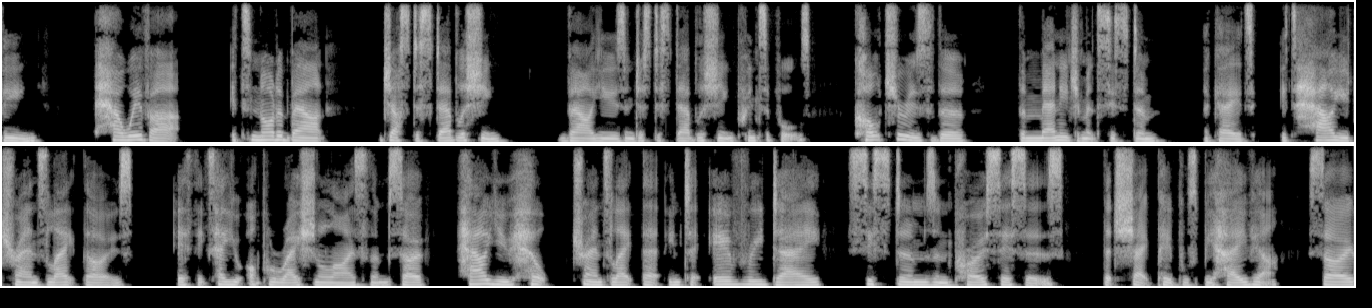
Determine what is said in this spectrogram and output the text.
thing. However, it's not about just establishing values and just establishing principles. Culture is the the management system. Okay, it's it's how you translate those ethics, how you operationalize them. So how you help translate that into everyday systems and processes that shape people's behavior. So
